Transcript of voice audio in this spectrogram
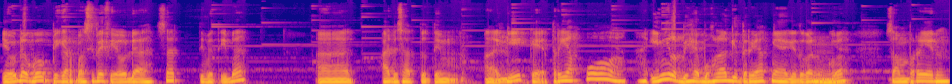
ya udah gue pikir positif ya udah set tiba-tiba eh, ada satu tim lagi kayak teriak wah ini lebih heboh lagi teriaknya gitu kan. Hmm. gue samperin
